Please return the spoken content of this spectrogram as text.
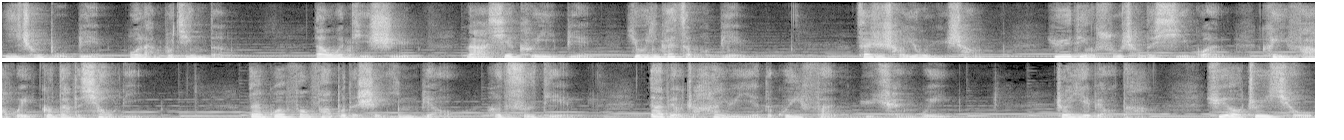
一成不变、波澜不惊的。但问题是，哪些可以变，又应该怎么变？在日常用语上，约定俗成的习惯可以发挥更大的效力，但官方发布的审音表。”和词典代表着汉语言的规范与权威，专业表达需要追求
